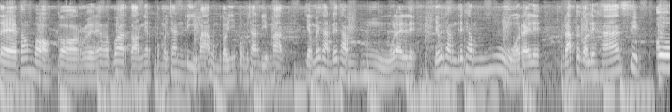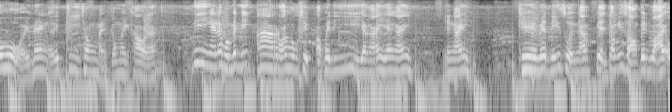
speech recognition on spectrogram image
แต่ต้องบอกก่อนเลยนะครับว่าตอนนี้โปรโมชั่นดีมากผมตอนนี้โปรโมชั่นดีมาก ยังไม่ทันได้ทำหูอะไรเลย ยังไม่ทันได้ทำหูอะไรเลย รับไปก่อนเลยฮะสิบโอ้โหแม่งเอ้ยจี้ช่องไหนก็ไม่เข้านะ นี่ไงนะผมเม็ดนี้ห้าร้อยหกสิบเอาไปดียังไงยังไง ยังไงเคเม็ดนี้สวยงามเปลี่ยนช่องที่สองเป็น Y O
